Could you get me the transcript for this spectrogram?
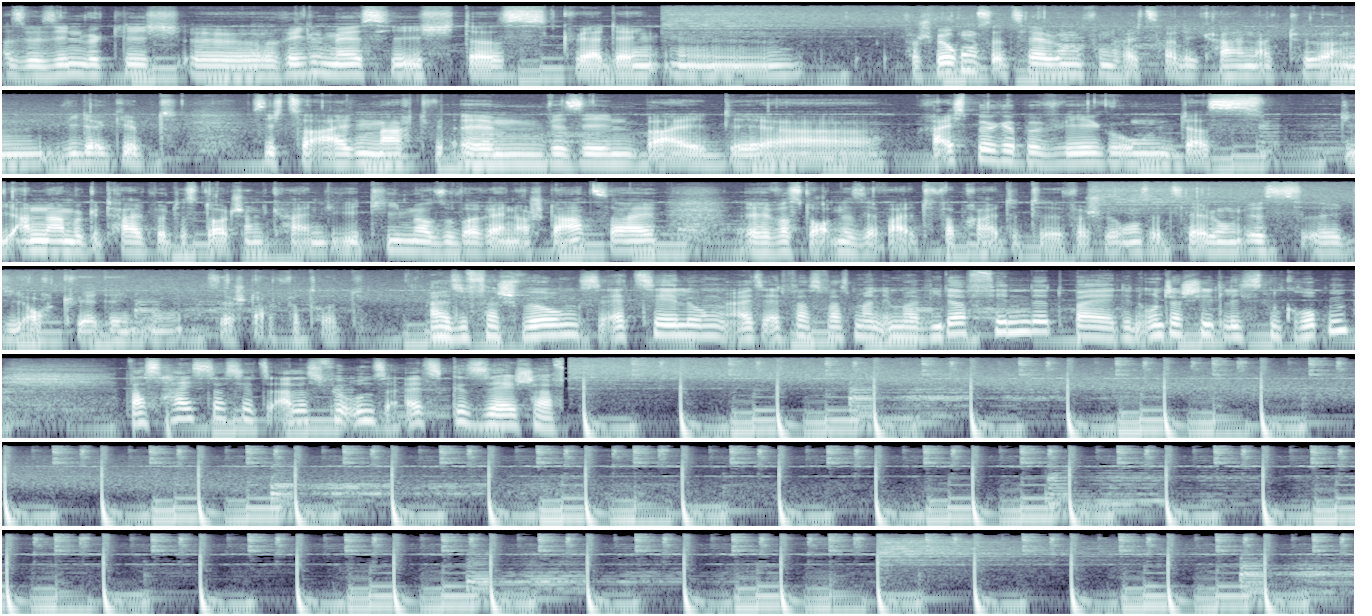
Also wir sehen wirklich äh, regelmäßig, dass Querdenken Verschwörungserzählungen von rechtsradikalen Akteuren wiedergibt, sich zu eigen macht. Ähm, wir sehen bei der Reichsbürgerbewegung, dass die Annahme geteilt wird, dass Deutschland kein legitimer, souveräner Staat sei, äh, was dort eine sehr weit verbreitete Verschwörungserzählung ist, äh, die auch Querdenken sehr stark vertritt. Also Verschwörungserzählungen als etwas, was man immer wieder findet bei den unterschiedlichsten Gruppen. Was heißt das jetzt alles für uns als Gesellschaft? Música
